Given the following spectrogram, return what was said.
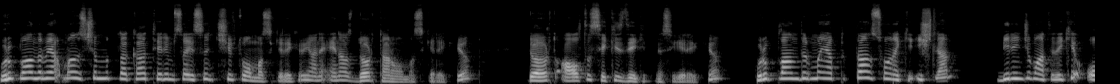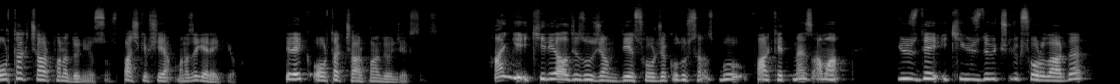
Gruplandırma yapmanız için mutlaka terim sayısının çift olması gerekiyor. Yani en az 4 tane olması gerekiyor. 4, 6, 8 diye gitmesi gerekiyor. Gruplandırma yaptıktan sonraki işlem birinci maddedeki ortak çarpana dönüyorsunuz. Başka bir şey yapmanıza gerek yok. Direkt ortak çarpana döneceksiniz. Hangi ikiliyi alacağız hocam diye soracak olursanız bu fark etmez ama %2, %3'lük sorularda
